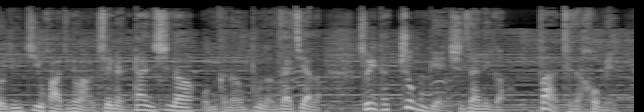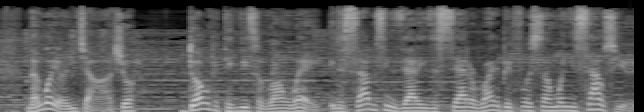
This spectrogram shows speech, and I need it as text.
有这个计划今天晚上见面，但是呢，我们可能不能再见了。所以它重点是在那个 but 的后面。难怪有人讲啊，说 Don't take this the wrong way. It's something that is said right before someone insults you.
